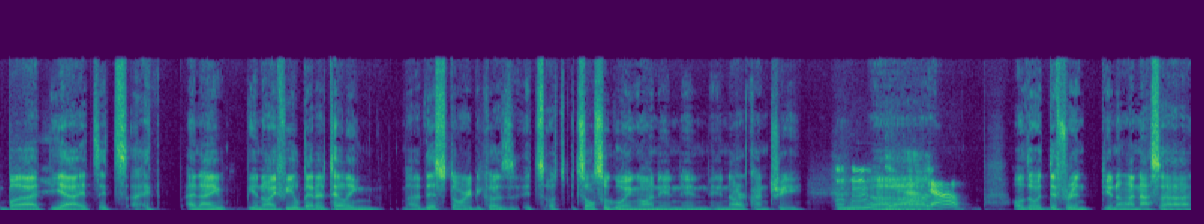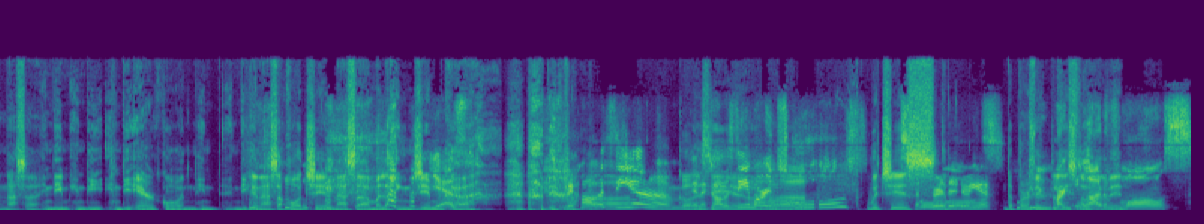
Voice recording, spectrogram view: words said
but yeah, it's it's I, and I you know I feel better telling uh, this story because it's it's also going on in in in our country. Uh, Yeah. yeah. Although a different, yun na nga, nasa, nasa, hindi, hindi, hindi aircon, hindi, hindi ka nasa kotse, nasa malaking gym Yes. ka. In a ba? coliseum. In a coliseum or in Coliseum. schools. Which is That's where they're doing it. the perfect place Parking to lot have of it. malls.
